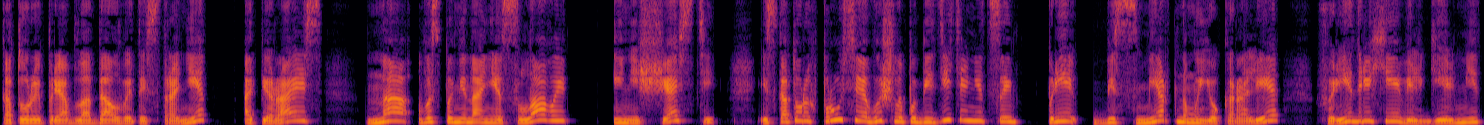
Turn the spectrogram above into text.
который преобладал в этой стране, опираясь на воспоминания славы и несчастий, из которых Пруссия вышла победительницей при бессмертном ее короле Фридрихе Вильгельме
